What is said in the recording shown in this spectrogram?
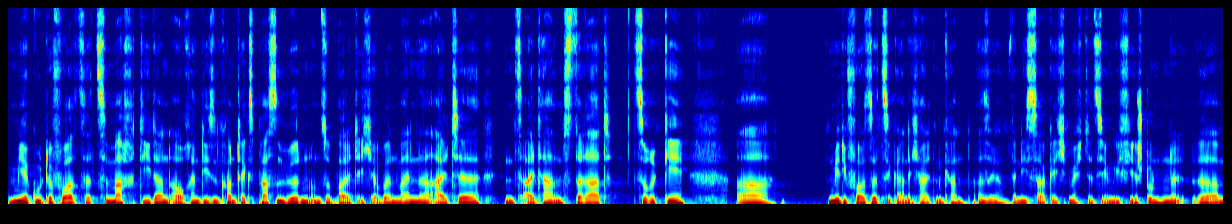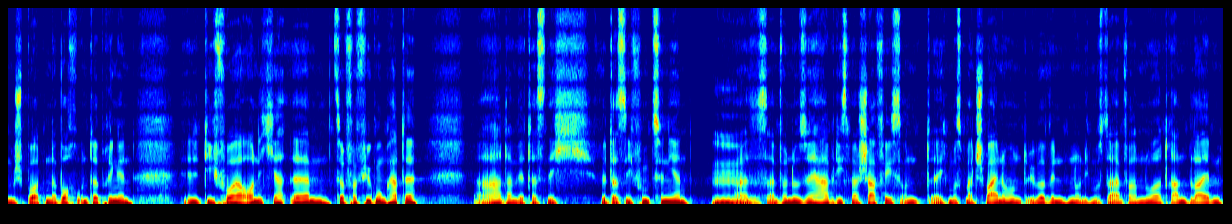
mir gute Vorsätze mache, die dann auch in diesen Kontext passen würden. Und sobald ich aber in meine alte, ins alte Hamsterrad zurückgehe, äh, mir die Vorsätze gar nicht halten kann. Also wenn ich sage, ich möchte jetzt irgendwie vier Stunden ähm, Sport in der Woche unterbringen, die ich vorher auch nicht ähm, zur Verfügung hatte, äh, dann wird das nicht, wird das nicht funktionieren. Mhm. Also es ist einfach nur so, ja, diesmal schaffe ich es und ich muss meinen Schweinehund überwinden und ich muss da einfach nur dranbleiben.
